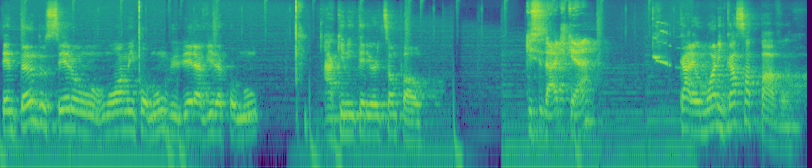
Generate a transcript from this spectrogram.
tentando ser um, um homem comum, viver a vida comum aqui no interior de São Paulo. Que cidade que é? Cara, eu moro em Caçapava.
